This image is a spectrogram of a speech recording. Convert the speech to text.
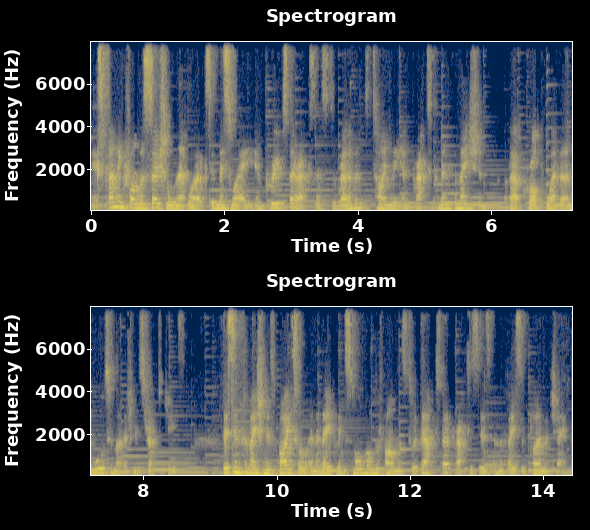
Expanding farmers' social networks in this way improves their access to relevant, timely and practical information about crop, weather and water management strategies. This information is vital in enabling smallholder farmers to adapt their practices in the face of climate change.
